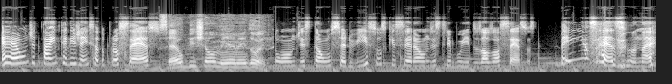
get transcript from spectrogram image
é onde está a inteligência do processo. Você é o bichão mesmo, hein, doido? Onde estão os serviços que serão distribuídos aos acessos. Bem acesso, né?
